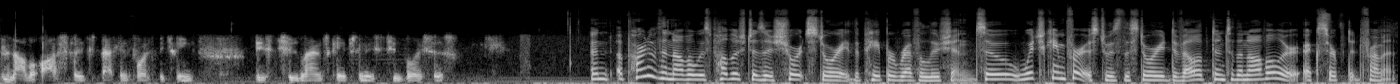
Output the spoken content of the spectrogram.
The novel oscillates back and forth between these two landscapes and these two voices. And a part of the novel was published as a short story, The Paper Revolution. So, which came first? Was the story developed into the novel or excerpted from it?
